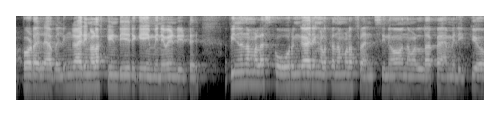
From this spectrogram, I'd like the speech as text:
അപ്പോൾ അവിടെ ലെവലും കാര്യങ്ങളൊക്കെ ഉണ്ട് ഈ ഒരു ഗെയിമിന് വേണ്ടിയിട്ട്. പിന്നെ നമ്മളെ സ്കോറും കാര്യങ്ങളൊക്കെ നമ്മളെ ഫ്രണ്ട്സിനോ നമ്മളുടെ ഫാമിലിക്കോ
